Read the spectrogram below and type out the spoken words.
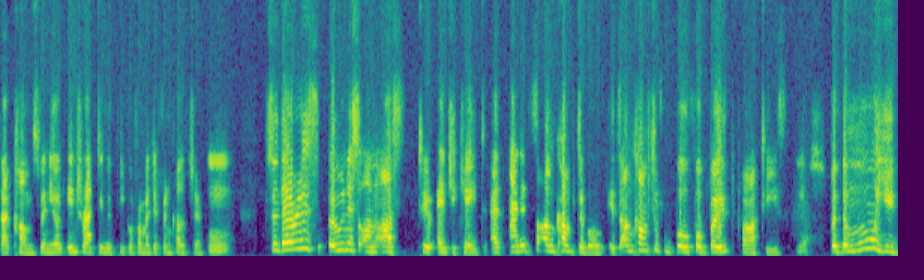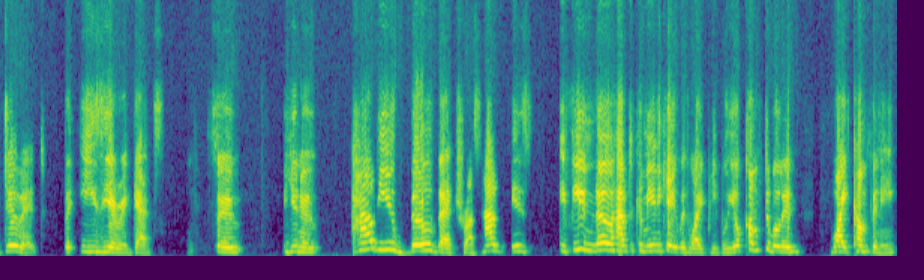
that comes when you're interacting with people from a different culture. Mm. So there is onus on us to educate, and, and it's uncomfortable. It's uncomfortable for both parties. Yes. But the more you do it, the easier it gets. So, you know, how do you build that trust? How is if you know how to communicate with white people, you're comfortable in white company,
